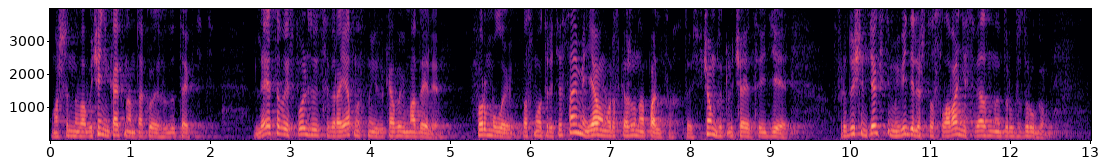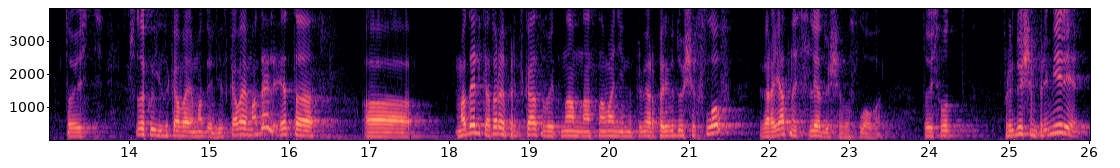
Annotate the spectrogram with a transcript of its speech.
машинного обучения, как нам такое задетектить? Для этого используются вероятностные языковые модели. Формулы посмотрите сами, я вам расскажу на пальцах. То есть в чем заключается идея? В предыдущем тексте мы видели, что слова не связаны друг с другом. То есть что такое языковая модель? Языковая модель — это э, модель, которая предсказывает нам на основании, например, предыдущих слов вероятность следующего слова. То есть вот в предыдущем примере,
